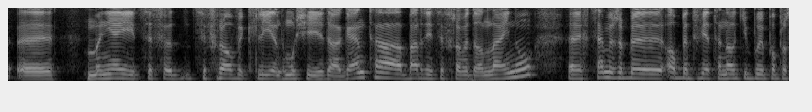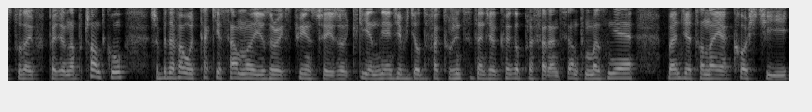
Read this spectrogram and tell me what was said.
y, mniej cyfrowy klient musi iść do agenta, a bardziej cyfrowy do online'u. Y, chcemy, żeby obydwie te nogi były po prostu, tak jak powiedziałem na początku, żeby dawały takie same user experience, czyli że klient nie będzie widział de facto różnicy, jego preferencja, natomiast nie będzie to na jakości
